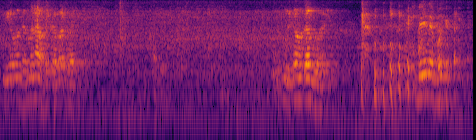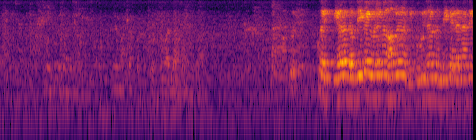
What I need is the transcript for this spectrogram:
સ્ત્રીઓમાં ના હોય કપટ હોય પુરુષોમાં દમ હોય બેને ભગવાન કોઈ સ્ત્રીઓને દંભી કઈ વડે મેં સાંભળ્યું નથી. પુરુષોને દંભી કહેલા ના દે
